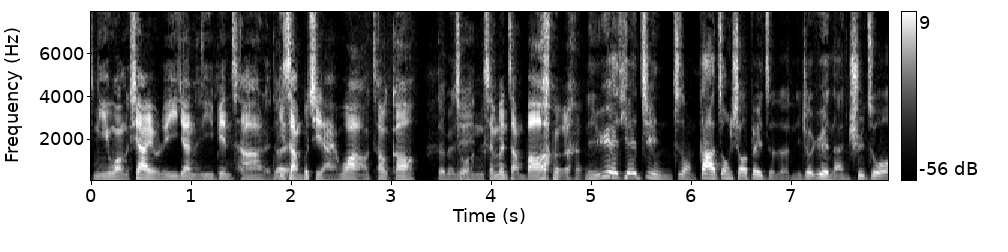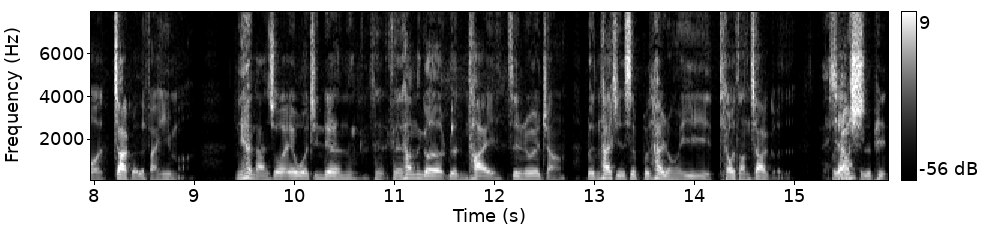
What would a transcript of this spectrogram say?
你往下游的议价能力变差了，你涨不起来，哇，糟糕。对，没错，你成本涨爆。你越贴近这种大众消费者的，你就越难去做价格的反应嘛。你很难说，诶，我今天可能像那个轮胎，之前就会讲，轮胎其实是不太容易调涨价格的。像食品，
